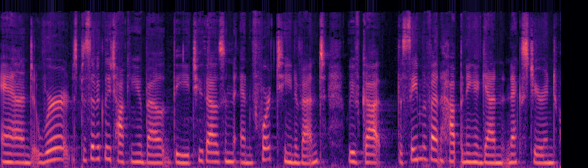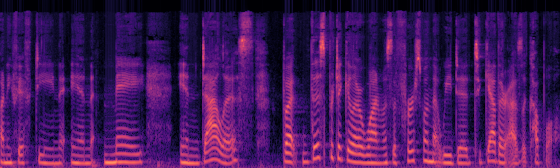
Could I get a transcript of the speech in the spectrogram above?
and we're specifically talking about the 2014 event. We've got the same event happening again next year in 2015 in May in Dallas, but this particular one was the first one that we did together as a couple.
